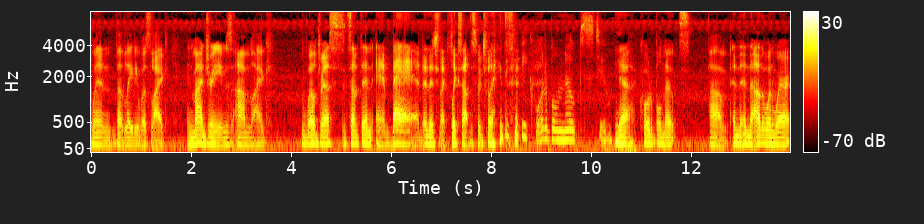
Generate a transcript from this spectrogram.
when the lady was like in my dreams I'm like well dressed and something and bad and then she like flicks out the It could be quotable notes too. yeah, quotable notes. Um, and then the other one where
